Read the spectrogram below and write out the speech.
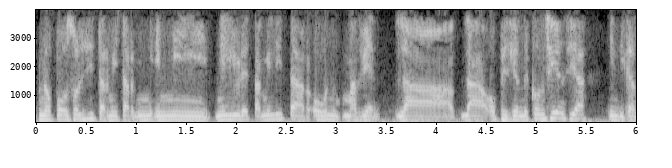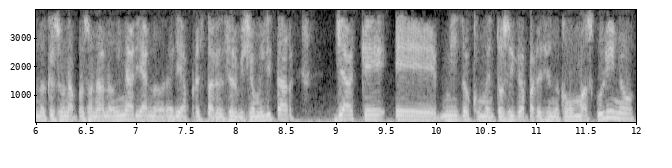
no puedo solicitar mi, tar- mi, mi- mi libreta militar o más bien la, la objeción de conciencia indicando que soy una persona no binaria, no debería prestar el servicio militar, ya que eh, mis documentos siguen apareciendo como masculino.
